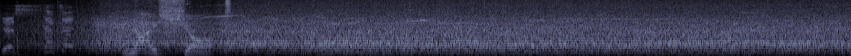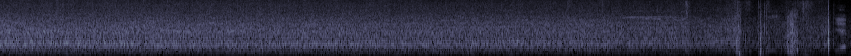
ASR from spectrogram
Yes. That's it. Nice shot. Yep.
